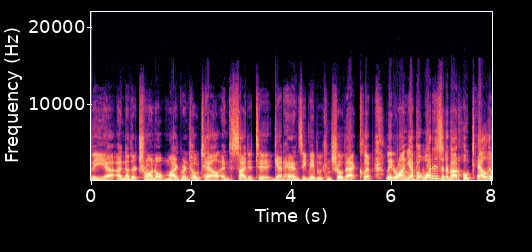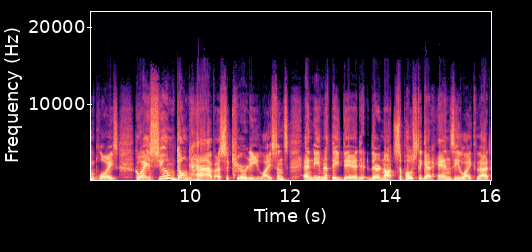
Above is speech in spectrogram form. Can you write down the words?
the uh, another Toronto migrant hotel and decided to get handsy. Maybe we can show that clip later on. Yeah, but what is it about hotel employees who I assume don't have a security license? And even if they did, they're not supposed to get handsy like that.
